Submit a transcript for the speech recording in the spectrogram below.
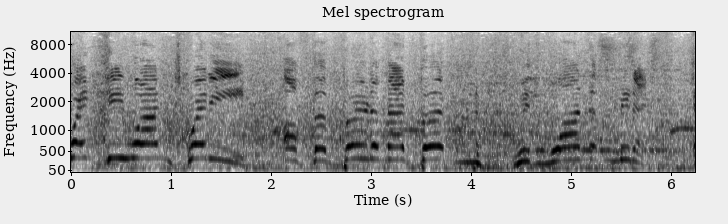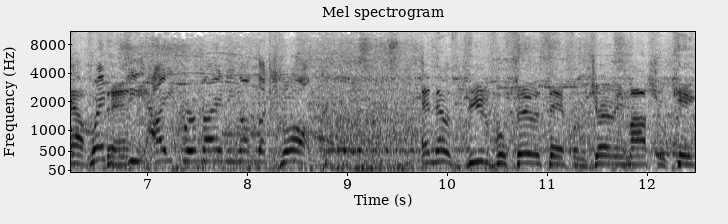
21-20 off the boot of Matt Burton with one minute. Outstanding. 28 remaining on the clock. And that was beautiful service there from Jeremy Marshall King.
